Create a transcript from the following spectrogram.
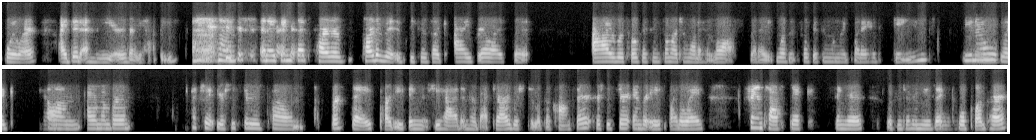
spoiler, I did end the year very happy. Um, and I think that's part of part of it is because like I realized that I was focusing so much on what I had lost that I wasn't focusing on like what I had gained, you know, mm. like yeah. um I remember actually at your sister's um birthday party thing that she had in her backyard, which did like a concert. Her sister Amber Ace, by the way, fantastic singer. Listen to her music. We'll plug her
